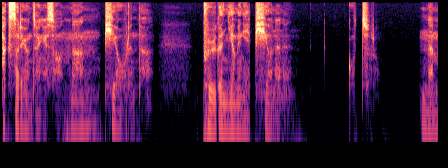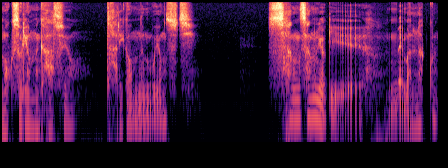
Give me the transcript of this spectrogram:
학살의 현장에서 난 피어오른다. 붉은 여명에 피어나는 꽃처럼. 난 목소리 없는 가수요. 다리가 없는 무용수지. 상상력이 메말랐군.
